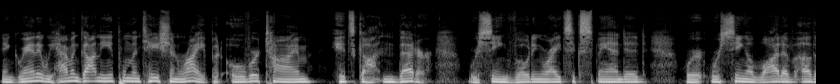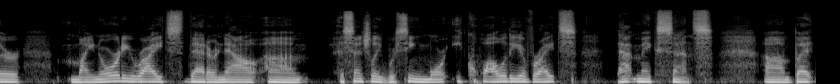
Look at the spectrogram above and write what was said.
And granted, we haven't gotten the implementation right, but over time, it's gotten better. We're seeing voting rights expanded. We're, we're seeing a lot of other minority rights that are now um, essentially, we're seeing more equality of rights that makes sense. Um, but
